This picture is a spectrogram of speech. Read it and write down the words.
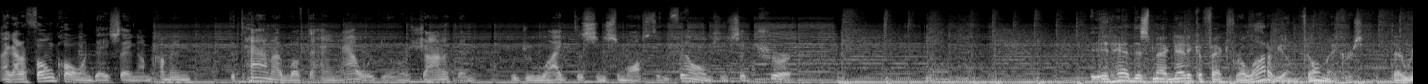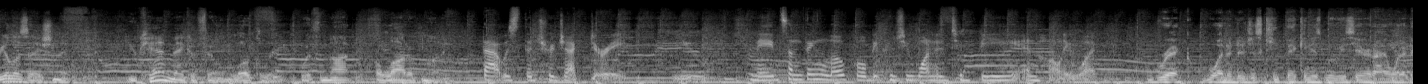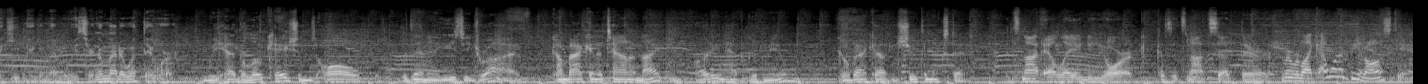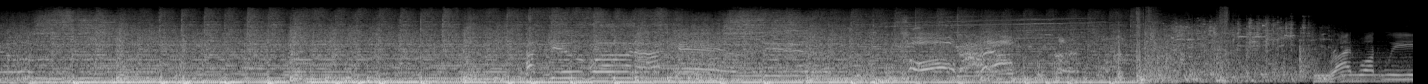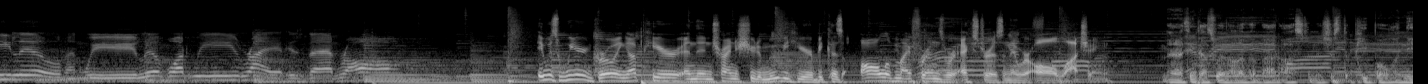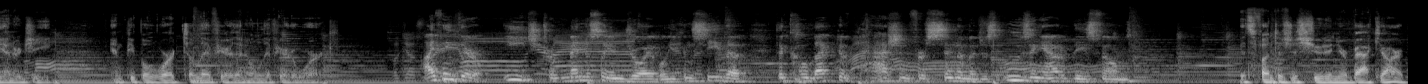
I got a phone call one day saying, I'm coming to town. I'd love to hang out with you. And it was Jonathan, would you like to see some Austin films? He said, sure. It had this magnetic effect for a lot of young filmmakers, that realization that you can make a film locally with not a lot of money. That was the trajectory. You made something local because you wanted to be in Hollywood. Rick wanted to just keep making his movies here, and I wanted to keep making my movies here, no matter what they were. We had the locations all within an easy drive. Come back into town at night and party and have a good meal, and go back out and shoot the next day. It's not LA, New York, because it's not set there. I remember, like, I want to be in Austin. We write what we live and we live what we write. Is that wrong? It was weird growing up here and then trying to shoot a movie here because all of my friends were extras and they were all watching. And I think that's what I love about Austin, is just the people and the energy. And people work to live here, they don't live here to work. I think they're each tremendously enjoyable. You can see the, the collective passion for cinema just oozing out of these films. It's fun to just shoot in your backyard.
